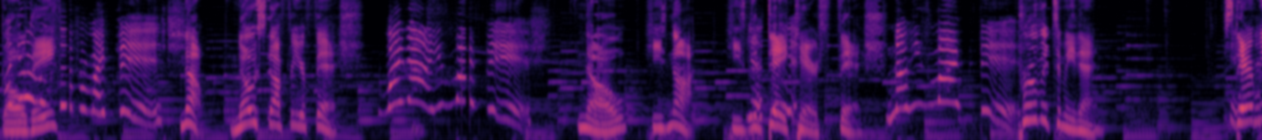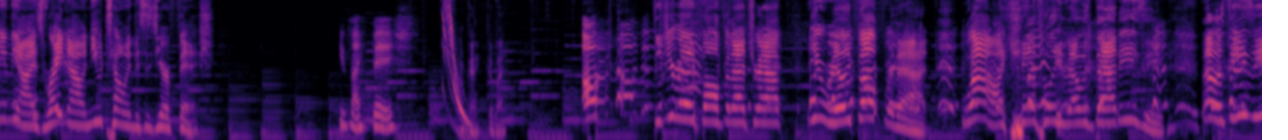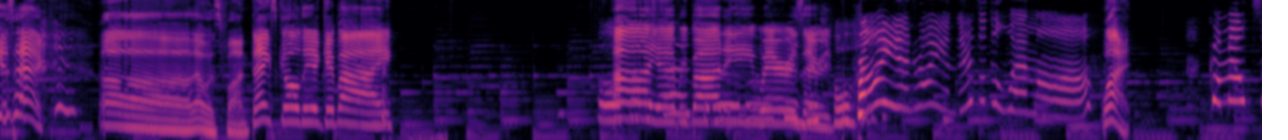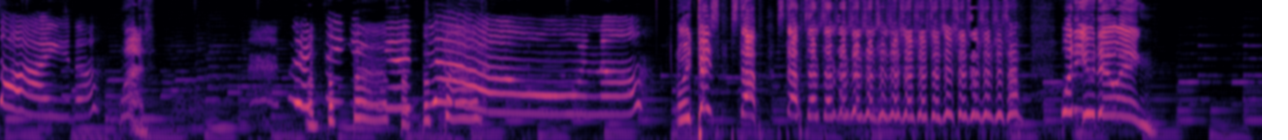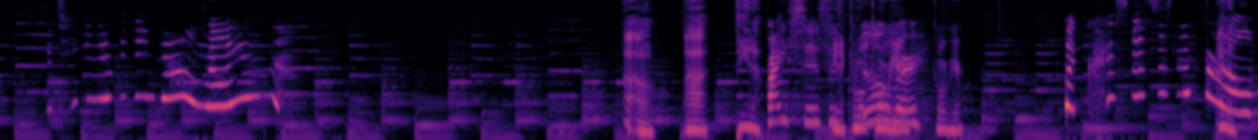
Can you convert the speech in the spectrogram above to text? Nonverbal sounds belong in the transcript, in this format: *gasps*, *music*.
Why Goldy, Stuff for my fish. no, no stuff for your fish. Why not? He's my fish. No, he's not. He's the Yes, he daycare's fish. No, he's my fish. Prove it to me then. Stare me in the eyes right now and you tell me this is your fish. he's my fish. Okay, goodbye. Oh no! Did you really fall for that trap? You really fell for that. Wow, I can't believe that was that easy. That was easy as heck. Oh, that was fun. Thanks, Goldy. Okay, bye. Oh, Hi, everybody. Where is good. every- Oh, Ryan, Ryan, there's a dilemma. What? Come outside. What? They're Ba, ba, taking you down. Wait, guys, stop! Stop, stop, stop, stop, stop, stop, stop, stop, stop, stop, stop, stop, stop, stop, stop, stop. What are you doing? You're taking everything down, Ryan. Uh-oh. Uh, Tina. Crisis is come, on, come over over. here. Come over here. But Christmas is never over.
